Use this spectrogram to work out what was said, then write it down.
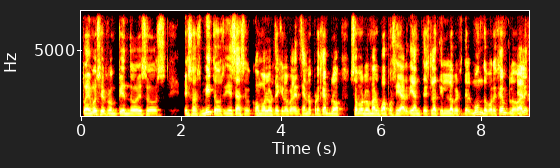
podemos ir rompiendo esos, esos mitos y esas, como los de que los valencianos, por ejemplo, somos los más guapos y ardientes Latin lovers del mundo, por ejemplo, ¿vale?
